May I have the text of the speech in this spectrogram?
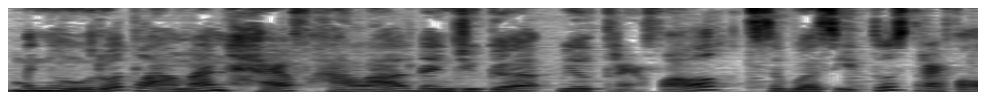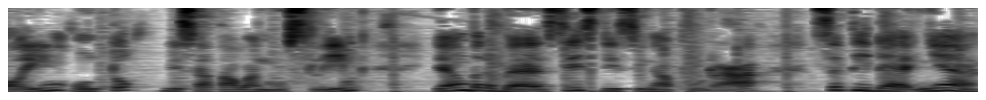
menurut laman Have Halal dan juga Will Travel, sebuah situs traveling untuk wisatawan muslim yang berbasis di Singapura, setidaknya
